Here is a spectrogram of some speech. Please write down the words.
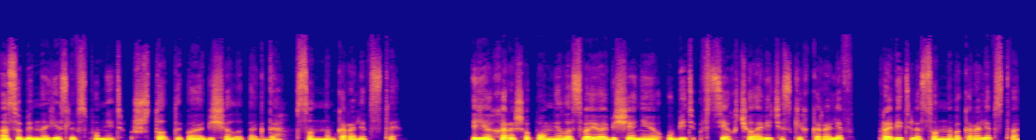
«Особенно если вспомнить, что ты пообещала тогда в сонном королевстве». Я хорошо помнила свое обещание убить всех человеческих королев, правителя сонного королевства,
